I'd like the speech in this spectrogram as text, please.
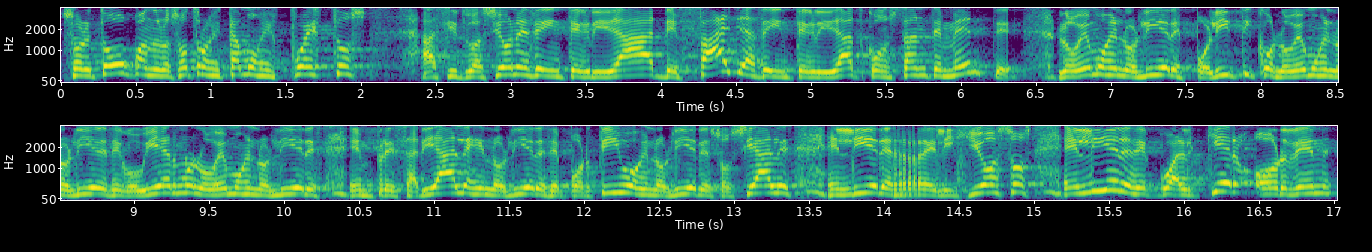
Sobre todo cuando nosotros estamos expuestos a situaciones de integridad, de fallas de integridad constantemente. Lo vemos en los líderes políticos, lo vemos en los líderes de gobierno, lo vemos en los líderes empresariales, en los líderes deportivos, en los líderes sociales, en líderes religiosos, en líderes de cualquier orden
